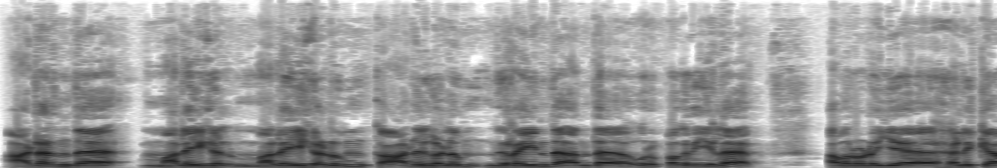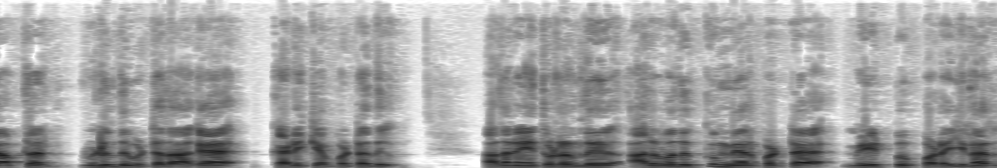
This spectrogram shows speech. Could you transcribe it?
அடர்ந்த மலைகள் மலைகளும் காடுகளும் நிறைந்த அந்த ஒரு பகுதியில் அவருடைய ஹெலிகாப்டர் விழுந்து விட்டதாக கணிக்கப்பட்டது. அதனைத் தொடர்ந்து அறுபதுக்கும் மேற்பட்ட மீட்பு படையினர்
